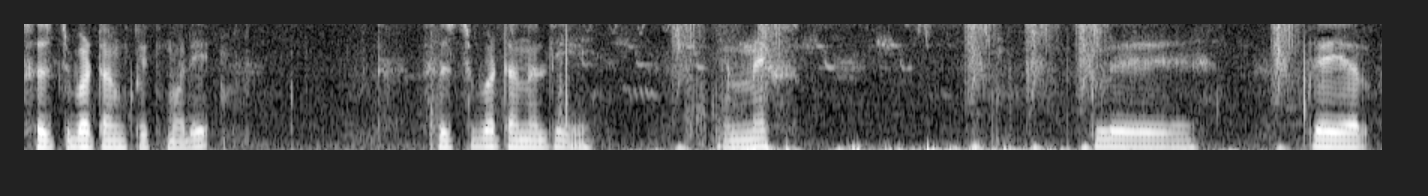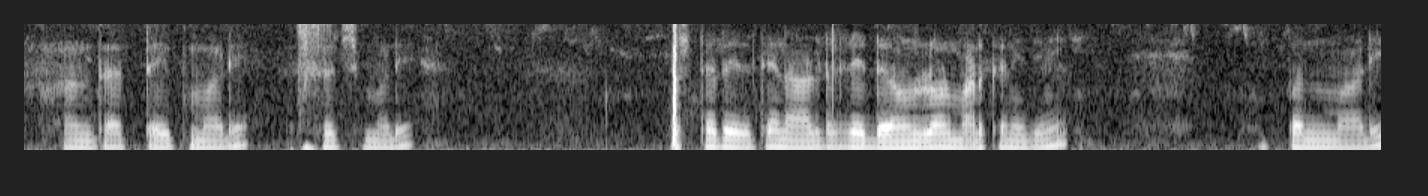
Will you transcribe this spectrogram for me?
ಸರ್ಚ್ ಬಟನ್ ಕ್ಲಿಕ್ ಮಾಡಿ. ಸರ್ಚ್ ಬಟನಲ್ಲಿ ಎಂ ಎಕ್ಸ್ ಪ್ಲೇ ಪ್ಲೇಯರ್ ಅಂತ ಟೈಪ್ ಮಾಡಿ ಸರ್ಚ್ ಮಾಡಿ. ಫಸ್ಟಲ್ಲಿ ಇರುತ್ತೆ. ನಾನು ಆಲ್ರೆಡಿ ಡೌನ್ಲೋಡ್ ಮಾಡ್ಕೊಂಡಿದ್ದೀನಿ. ಓಪನ್ ಮಾಡಿ.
